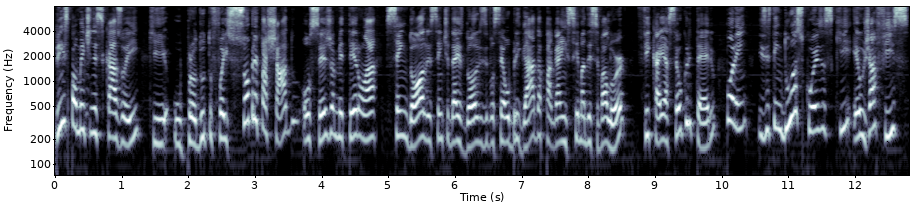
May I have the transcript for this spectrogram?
principalmente nesse caso aí, que o produto foi sobretaxado, ou seja, meteram lá 100 dólares, 110 dólares e você é obrigado a pagar em cima desse valor. Fica aí a seu critério. Porém, existem duas coisas que eu já fiz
